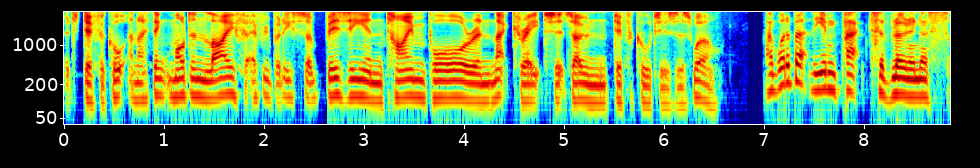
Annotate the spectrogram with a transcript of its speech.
it's difficult. And I think modern life, everybody's so busy and time poor, and that creates its own difficulties as well. And what about the impact of loneliness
